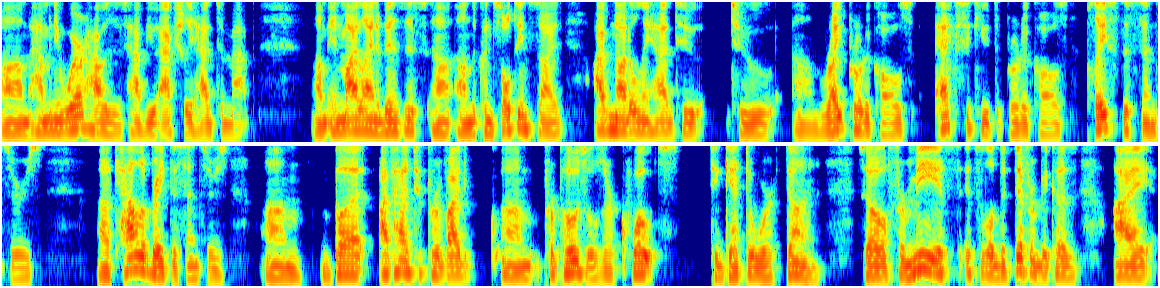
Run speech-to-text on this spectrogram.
Um, how many warehouses have you actually had to map? Um, in my line of business, uh, on the consulting side, I've not only had to to um, write protocols, execute the protocols, place the sensors, uh, calibrate the sensors, um, but I've had to provide um, proposals or quotes to get the work done. So for me, it's it's a little bit different because I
